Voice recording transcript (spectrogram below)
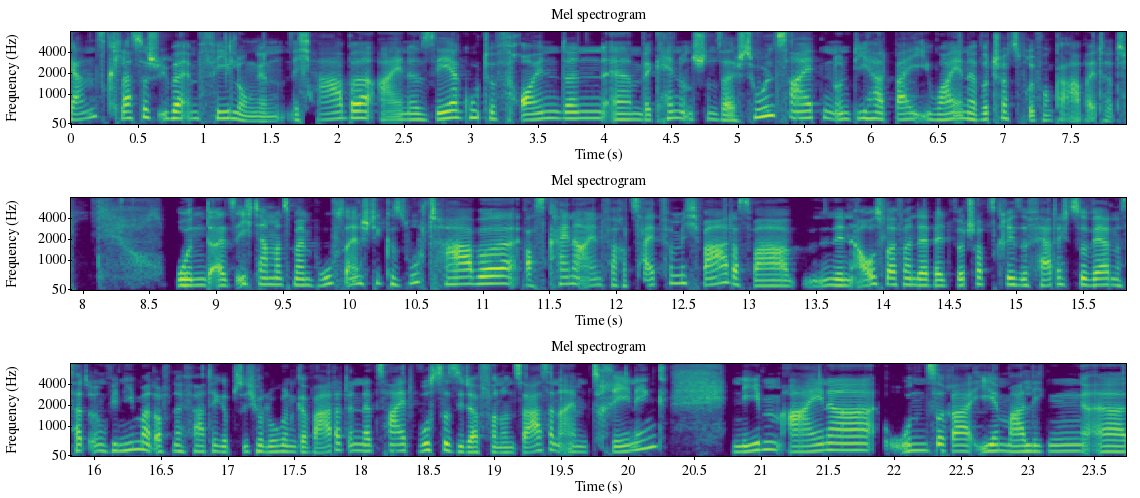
Ganz klassisch über Empfehlungen. Ich habe eine sehr gute Freundin, ähm, wir kennen uns schon seit Schulzeiten und die hat bei EY in der Wirtschaftsprüfung gearbeitet. Und als ich damals meinen Berufseinstieg gesucht habe, was keine einfache Zeit für mich war, das war in den Ausläufern der Weltwirtschaftskrise fertig zu werden. Das hat irgendwie niemand auf eine fertige Psychologin gewartet in der Zeit, wusste sie davon und saß in einem Training neben einer unserer ehemaligen äh,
